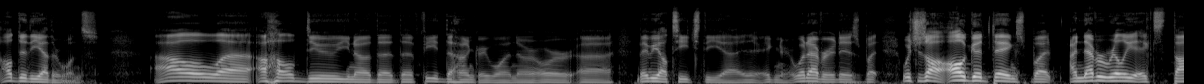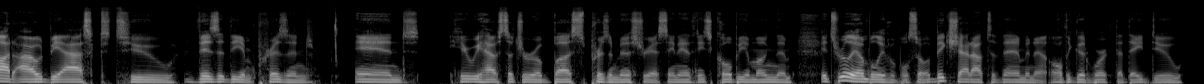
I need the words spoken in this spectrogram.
i'll do the other ones I'll uh, I'll do you know the the feed the hungry one or or uh, maybe I'll teach the uh, ignorant whatever it is but which is all all good things but I never really ex- thought I would be asked to visit the imprisoned. And here we have such a robust prison ministry at St. Anthony's, Kolbe among them. It's really unbelievable. So, a big shout out to them and all the good work that they do.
